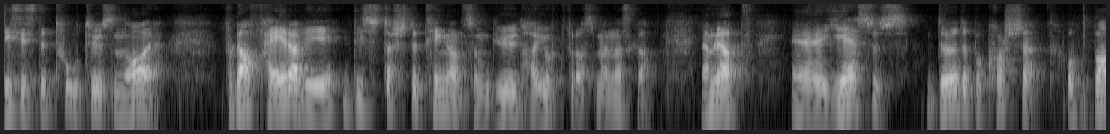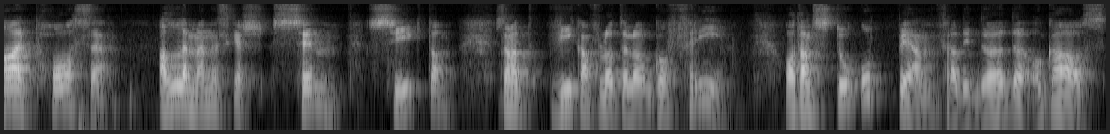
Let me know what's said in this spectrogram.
de siste 2000 år. For da feirer vi de største tingene som Gud har gjort for oss mennesker. Nemlig at eh, Jesus døde på korset og bar på seg alle menneskers synd, sykdom, sånn at vi kan få lov til å gå fri. Og at han sto opp igjen fra de døde og ga oss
